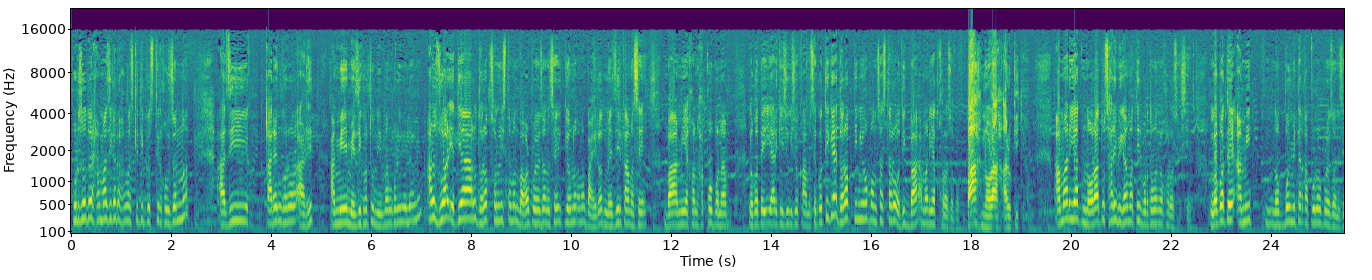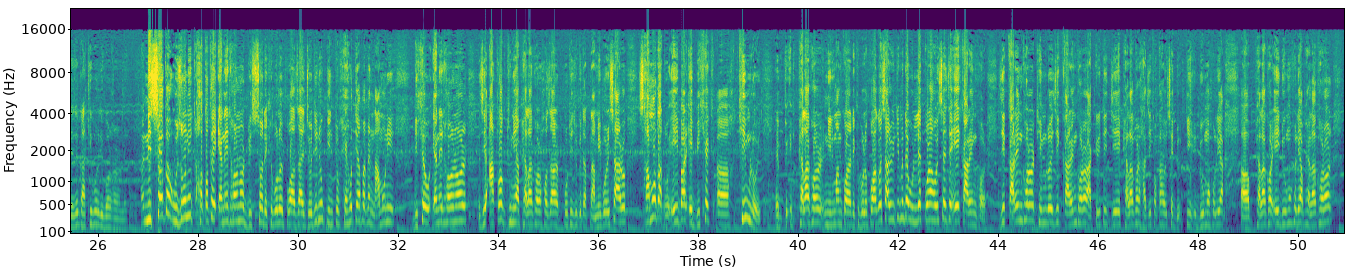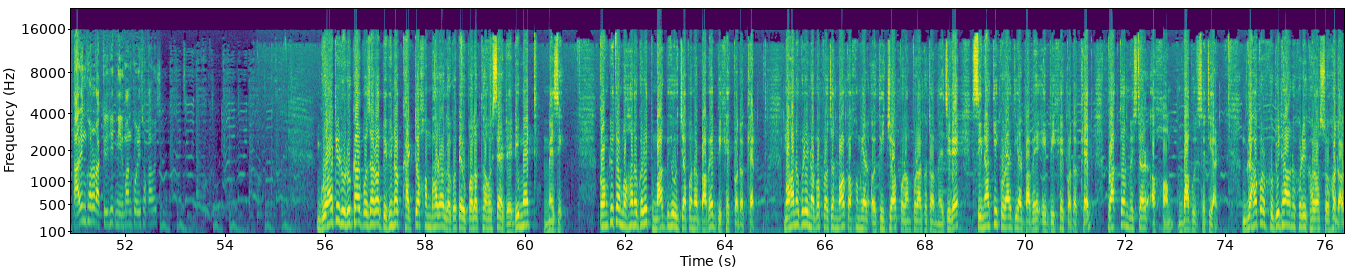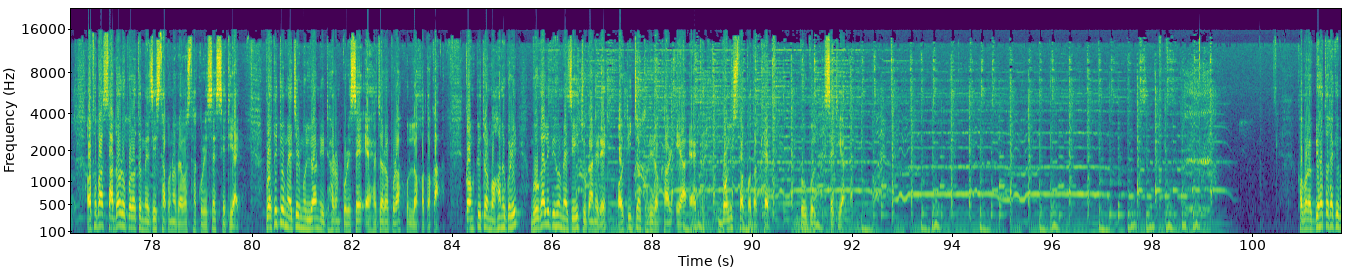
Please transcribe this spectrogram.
সূৰ্যোদয় সামাজিক আৰু সাংস্কৃতিক গোষ্ঠীৰ সৌজন্যত আজি কাৰেংঘৰৰ আৰ্হিত আমি এই মেজিঘৰটো নিৰ্মাণ কৰি উলিয়ালোঁ আৰু যোৱাৰ এতিয়া আৰু ধৰক চল্লিছটামান বাঁহৰ প্ৰয়োজন আছে কিয়নো আমাৰ বাহিৰত মেজিৰ কাম আছে বা আমি এখন শাকো বনাম। লগতে ইয়াৰ কিছু কিছু কাম আছে। গতিকে ধৰক তিনিশ পঞ্চাছটাৰো অধিক বাঁহ আমাৰ ইয়াত খৰচ হ'ব। বাঁহ নৰা আৰু কি কি হ'ব? আমাৰ ইয়াত নৰাটো চাৰি বিঘা মাটিৰ বৰ্তমান খৰচ হৈছে। লগতে আমি নব্বৈ মিটাৰ কাপোৰৰ প্ৰয়োজন হৈছে গাঁঠিবোৰ দিবৰ কাৰণে। নিশ্চয়কৈ উজনিত সততে এনেধৰণৰ দৃশ্য দেখিবলৈ পোৱা যায় যদিনো কিন্তু শেহতীয়াভাৱে নামনিৰ দিশেও এনেধৰণৰ যি আটক ধুনীয়া ভেলাঘৰ সজাৰ প্ৰতিযোগিতাত নামি পৰিছে আৰু চামতাটো এইবাৰ এই বিশেষ থিম লৈ ভেলাঘৰ নিৰ্মাণ কৰা দেখিবলৈ পোৱা গৈছে আৰু ইতিমধ্যে উল্লেখ কৰা হৈছে যে এই কাৰেংঘৰ যি কাৰেংঘৰৰ থিম লৈ যি কাৰেংঘৰৰ আকৃতিত যি ভেলাঘৰ সাজি থকা হৈছে দুমহলীয়া ভেলাঘৰ এই দুমহলীয়া ভেলাঘৰৰ কাৰেংঘৰৰ আকৃতিত নিৰ্মাণ কৰি থকা হৈছে। গুৱাহাটীৰ উৰুকাৰ বজাৰত বিভিন্ন খাদ্য সম্ভাৰৰ লগতে উপলব্ধ হৈছে ৰেডিমেড মেজি কংক্ৰিটৰ মহানগৰীত মাঘ বিহু উদযাপনৰ বাবে বিশেষ পদক্ষেপ। মহানগৰীৰ নৱপ্ৰজন্মক অসমীয়াৰ ঐতিহ্য পৰম্পৰাগত মেজিৰে চিনাকি কৰাই দিয়াৰ বাবে এই বিশেষ পদক্ষেপ প্ৰাক্তন মিষ্টাৰ অসম বাবুল চেতিয়াৰ। গ্ৰাহকৰ সুবিধা অনুসৰি ঘৰৰ চৌহদত অথবা ছাদৰ ওপৰতো মেজি স্থাপনৰ ব্যৱস্থা কৰিছে চেতিয়াই প্ৰতিটো মেজিৰ মূল্য নিৰ্ধাৰণ কৰিছে এহেজাৰৰ পৰা ষোল্লশ টকা। কংক্ৰিটৰ মহানগৰীত ভোগালী বিহুৰ মেজি যোগানেৰে ঐতিহ্য ধৰি ৰখাৰ এয়া এক বলিষ্ঠ পদক্ষেপ। বুবুল চেতিয়াৰ খবৰ অব্যাহত থাকিব।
